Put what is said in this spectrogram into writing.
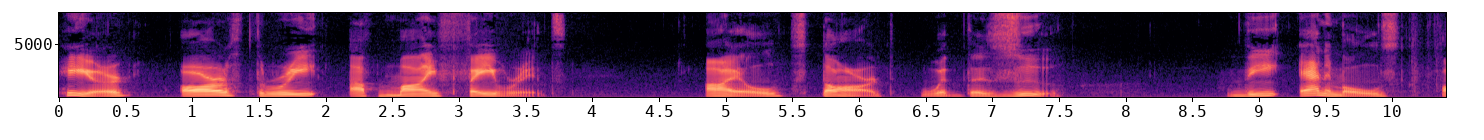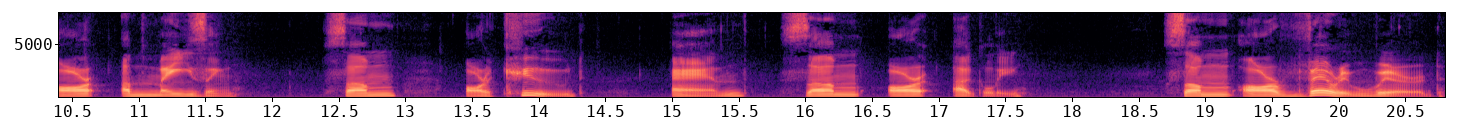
Here are three of my favorites. I'll start with the zoo. The animals are amazing. Some are cute and some are ugly. Some are very weird.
